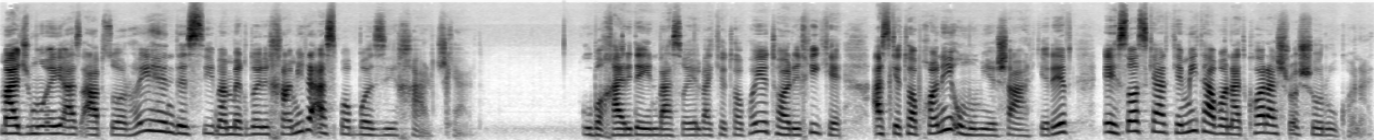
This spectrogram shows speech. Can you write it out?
مجموعه از ابزارهای هندسی و مقداری خمیر اسباب بازی خرج کرد. او با خرید این وسایل و های تاریخی که از کتابخانه عمومی شهر گرفت احساس کرد که می تواند کارش را شروع کند.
